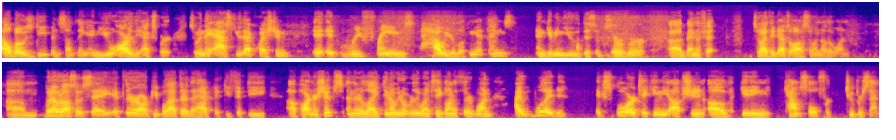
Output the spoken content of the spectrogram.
elbows deep in something and you are the expert. So when they ask you that question, it, it reframes how you're looking at things and giving you this observer uh, benefit. So I think that's also another one. Um, but I would also say if there are people out there that have 50 50 uh, partnerships and they're like, you know, we don't really want to take on a third one, I would explore taking the option of getting counsel for 2%,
